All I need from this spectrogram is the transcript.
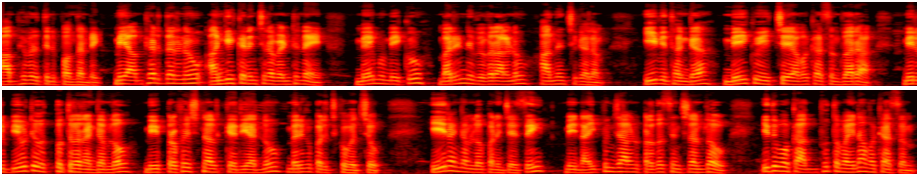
అభివృద్ధిని పొందండి. మీ అభ్యర్థనను అంగీకరించిన వెంటనే మేము మీకు మరిన్ని వివరాలను అందించగలం. ఈ విధంగా మీకు ఇచ్చే అవకాశం ద్వారా మీరు బ్యూటీ ఉత్పత్తుల రంగంలో మీ ప్రొఫెషనల్ కెరియర్ను మెరుగుపరుచుకోవచ్చు. ఈ రంగంలో పనిచేసి మీ నైపుణ్యాలను ప్రదర్శించడంలో ఇది ఒక అద్భుతమైన అవకాశం.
